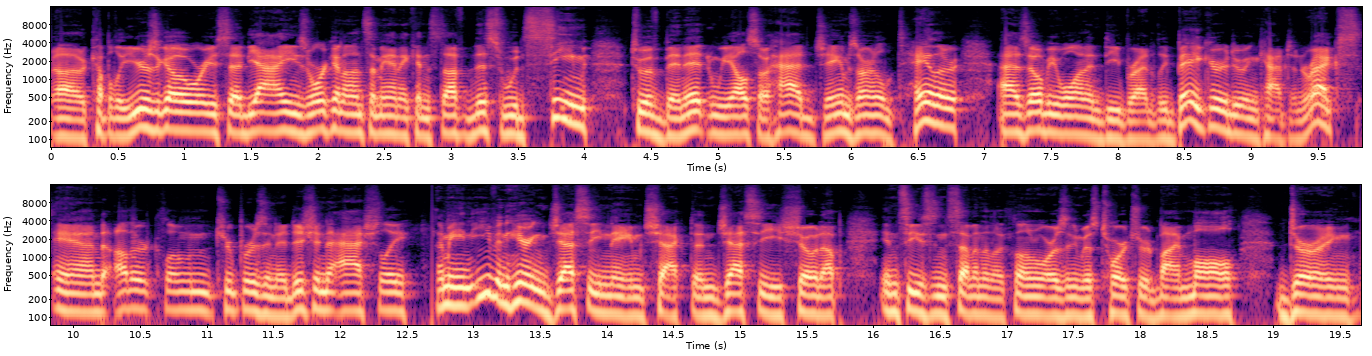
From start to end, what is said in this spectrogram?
uh, a couple of years ago where he said, yeah, he's working on some Anakin stuff. This would seem to have been it. And we also had James Arnold Taylor as Obi-Wan and D. Bradley Baker doing Captain Rex and other clone troopers in addition to Ashley. I mean, even hearing Jesse name checked, and Jesse showed up in season seven of the Clone Wars and he was tortured by Maul during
